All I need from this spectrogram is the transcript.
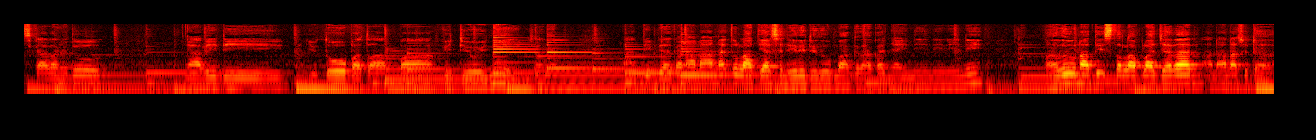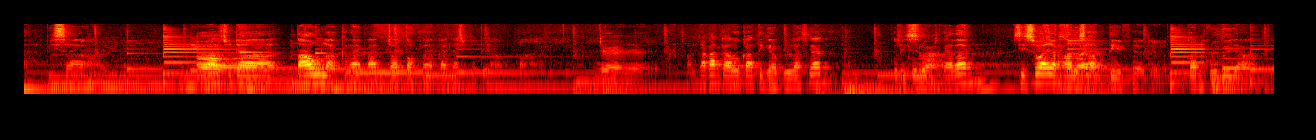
sekarang itu nyari di YouTube atau apa video ini misalkan. Nanti biarkan anak-anak itu latihan sendiri di rumah gerakannya ini ini ini, ini. Baru nanti setelah pelajaran anak-anak sudah bisa gitu. Minimal Oh. sudah tahu lah gerakan contoh gerakannya seperti apa gitu. Ya, ya, ya. Soalnya kan kalau K13 kan kurikulum Siswa. sekarang siswa yang Siswa harus ya. aktif gitu. bukan guru yang aktif.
